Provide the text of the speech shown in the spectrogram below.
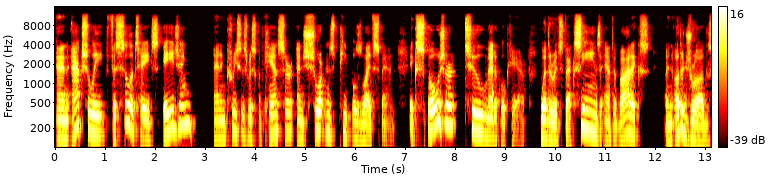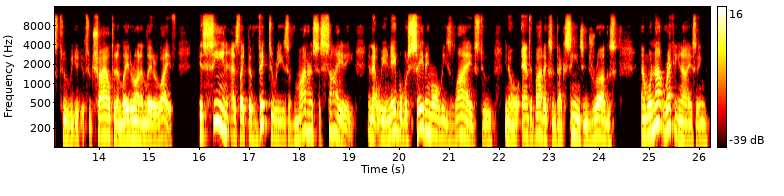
and actually facilitates aging and increases risk of cancer and shortens people's lifespan. Exposure to medical care, whether it's vaccines, antibiotics, and other drugs through, through childhood and later on in later life, is seen as like the victories of modern society and that we enable we're saving all these lives through you know antibiotics and vaccines and drugs and we're not recognizing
